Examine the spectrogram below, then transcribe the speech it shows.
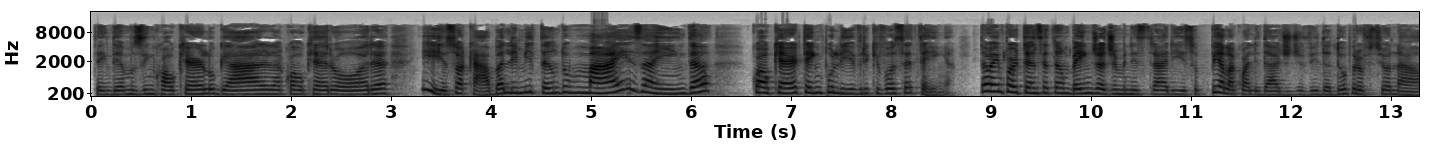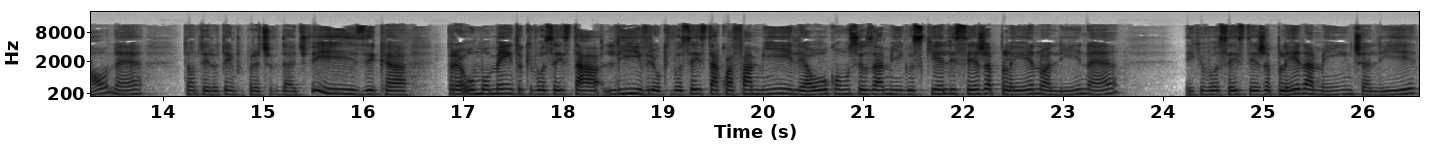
Atendemos em qualquer lugar, a qualquer hora. E isso acaba limitando mais ainda qualquer tempo livre que você tenha. Então, a importância também de administrar isso pela qualidade de vida do profissional, né? Então, ter o tempo para atividade física, para o momento que você está livre ou que você está com a família ou com os seus amigos, que ele seja pleno ali, né? E que você esteja plenamente ali,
